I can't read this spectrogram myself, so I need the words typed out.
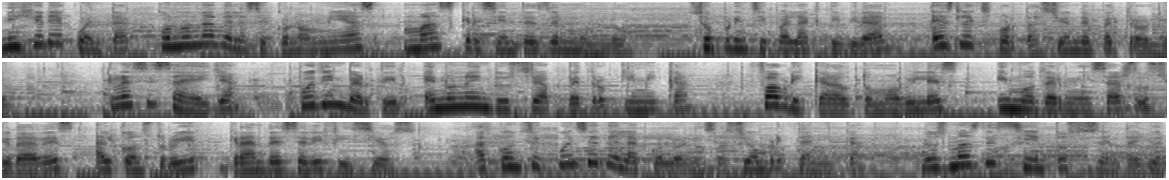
Nigeria cuenta con una de las economías más crecientes del mundo. Su principal actividad es la exportación de petróleo. Gracias a ella, puede invertir en una industria petroquímica, fabricar automóviles y modernizar sus ciudades al construir grandes edificios. A consecuencia de la colonización británica, los más de 161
